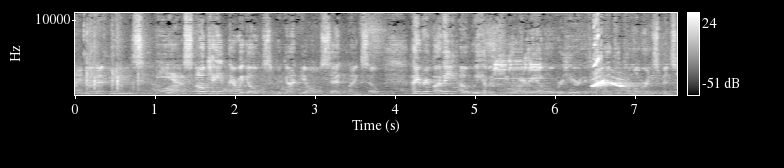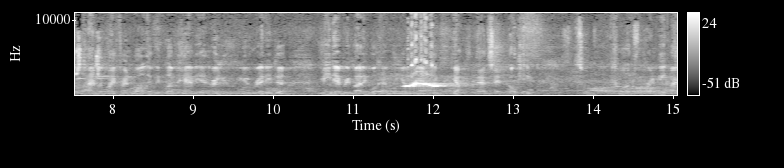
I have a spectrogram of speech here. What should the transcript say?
I know that means yes. Okay, there we go. So we got you all set like so. Hi, everybody. Uh, we have a queue area over here. If you'd like to come over and spend some time with my friend WALL-E, we'd love to have you. Are you, you ready to meet everybody? We'll have the young man. Yeah, that's it. Okay. So come on over and meet my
